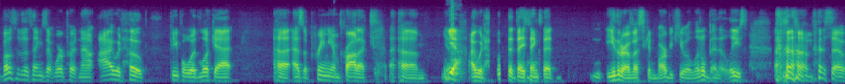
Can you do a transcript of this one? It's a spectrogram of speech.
both of the things that we're putting out, I would hope people would look at uh, as a premium product. Um, you know, Yeah. I would hope that they think that either of us can barbecue a little bit at least. um, so,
